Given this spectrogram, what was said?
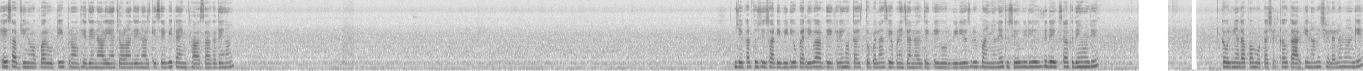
ਇਹ ਸਬਜ਼ੀ ਨੂੰ ਆਪਾਂ ਰੋਟੀ, ਪਰੌਂਠੇ ਦੇ ਨਾਲ ਜਾਂ ਚੌਲਾਂ ਦੇ ਨਾਲ ਕਿਸੇ ਵੀ ਟਾਈਮ ਖਾ ਸਕਦੇ ਹਾਂ। ਜੇਕਰ ਤੁਸੀਂ ਸਾਡੀ ਵੀਡੀਓ ਪਹਿਲੀ ਵਾਰ ਦੇਖ ਰਹੇ ਹੋ, ਤਾਂ ਇਸ ਤੋਂ ਪਹਿਲਾਂ ਅਸੀਂ ਆਪਣੇ ਚੈਨਲ ਤੇ ਕਈ ਹੋਰ ਵੀਡੀਓਜ਼ ਵੀ ਪਾਈਆਂ ਨੇ। ਤੁਸੀਂ ਉਹ ਵੀਡੀਓਜ਼ ਵੀ ਦੇਖ ਸਕਦੇ ਹੋ ਜੀ। ਤੋਰੀਆਂ ਦਾ ਆਪਾਂ ਮੋਟਾ ਛਿਲਕਾ ਉਤਾਰ ਕੇ ਇਹਨਾਂ ਨੂੰ ਛਿੱਲ ਲਵਾਂਗੇ।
